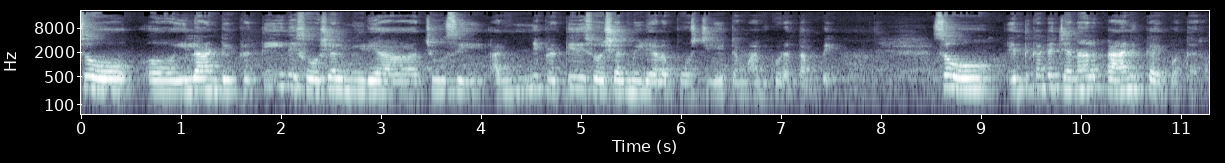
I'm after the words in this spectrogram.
సో ఇలాంటి ప్రతిదీ సోషల్ మీడియా చూసి అన్ని ప్రతిదీ సోషల్ మీడియాలో పోస్ట్ చేయటం అవి కూడా తప్పే. సో ఎందుకంటే జనాలు ప్యానిక్ అయిపోతారు.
